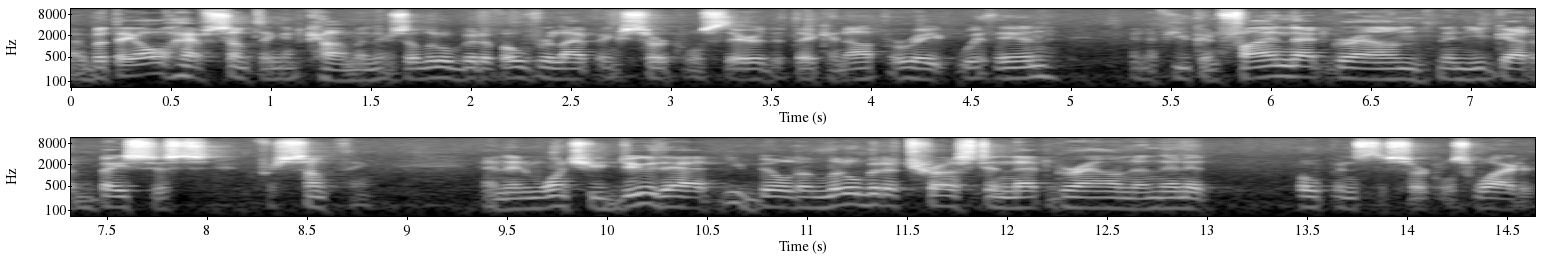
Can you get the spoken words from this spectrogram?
Uh, but they all have something in common. There's a little bit of overlapping circles there that they can operate within, and if you can find that ground, then you've got a basis for something. And then once you do that, you build a little bit of trust in that ground, and then it opens the circles wider.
